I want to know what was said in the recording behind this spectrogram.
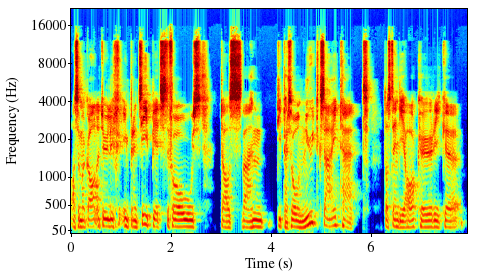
Also man geht natürlich im Prinzip jetzt davon aus, dass wenn die Person nichts gesagt hat, dass dann die Angehörigen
